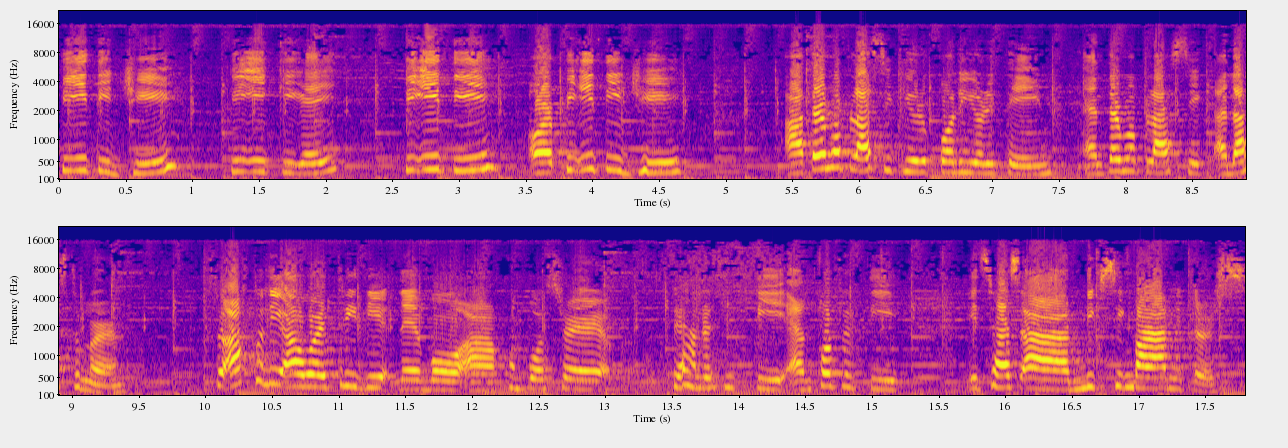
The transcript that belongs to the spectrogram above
PETG, PEK, PET or PETG, uh, thermoplastic polyurethane, and thermoplastic elastomer. So actually our 3D Devo uh, Composer 350 and 450, it has uh, mixing parameters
